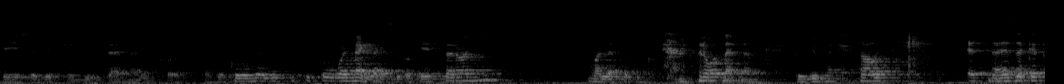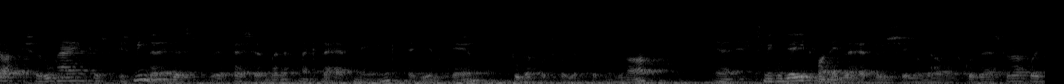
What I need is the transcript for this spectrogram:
és egyébként úgy termelik, hogy az ökológiai is pusztító, vagy megvesszük a kétszer annyit, vagy leszokunk a kávéról, nem, nem tudjuk meg. Szóval, hogy e, de ezeket a, és a ruháink, és, és minden egyes esetben ezt megtehetnénk egyébként, tudatos fogyasztók mozgalma. E, és még ugye itt van egy lehetőség a beavatkozásra, hogy,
